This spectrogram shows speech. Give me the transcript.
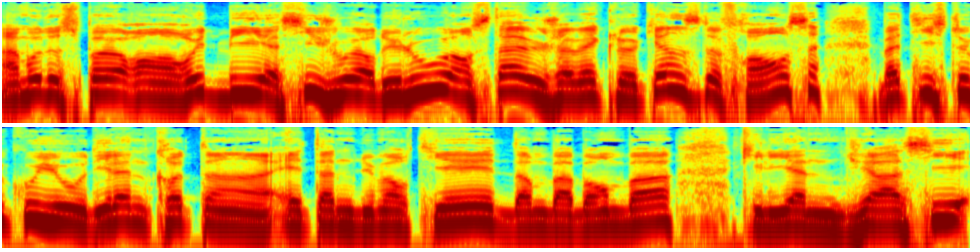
Un mot de sport en rugby à six joueurs du Loup en stage avec le 15 de France. Baptiste Couillou, Dylan Cretin, Ethan Dumortier, Damba Bamba, Kylian Gerassi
